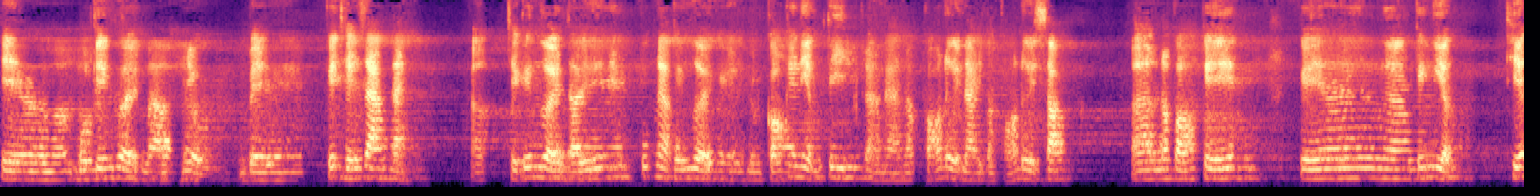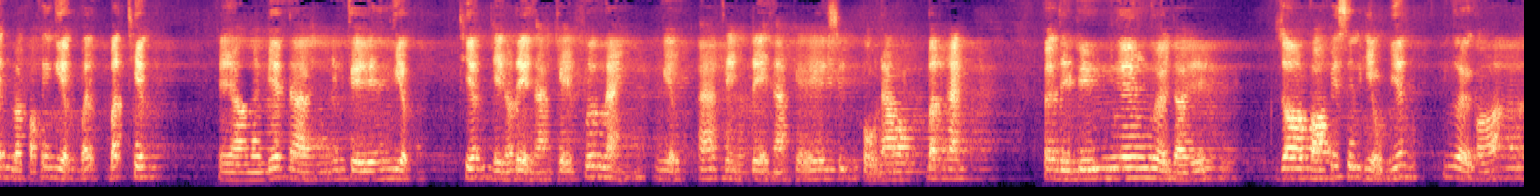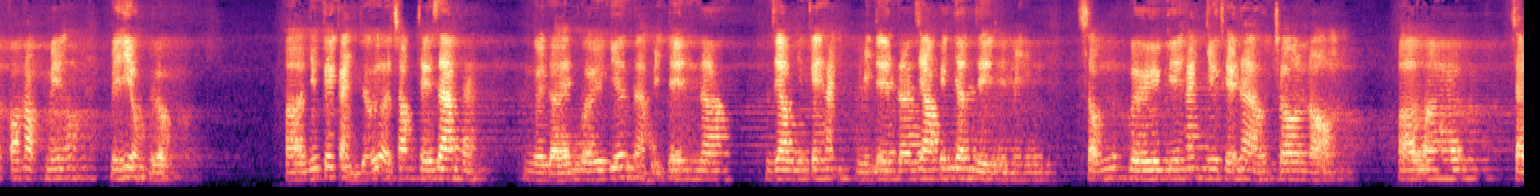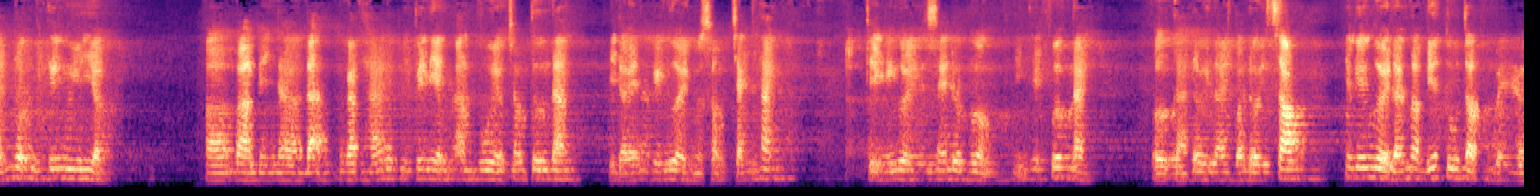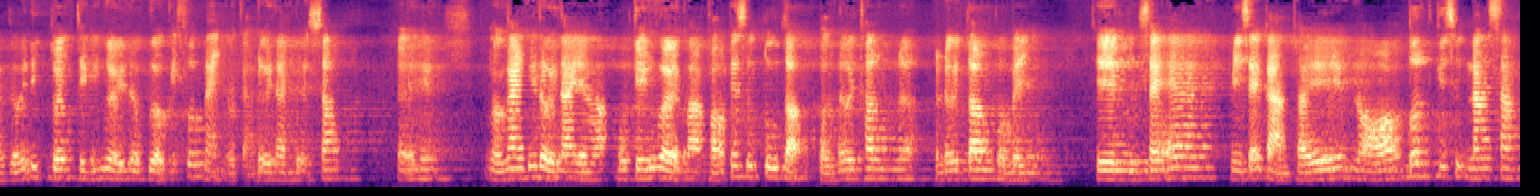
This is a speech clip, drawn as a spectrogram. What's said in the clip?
Thì à, một cái người mà hiểu về cái thế gian này Ờ, thì cái người đấy cũng là cái người có cái niềm tin rằng là nó có đời này và có đời sau. À, nó có cái cái ờ, cái nghiệp thiện và có cái nghiệp bất, bất thiện. Thì uh, mình biết là những cái nghiệp thiện thì nó để lại cái phước này nghiệp ác thì nó để lại cái sự khổ đau bất hạnh. Vậy thì cái người đấy do có cái sự hiểu biết người có có học mới mới hiểu được ở những cái cảnh giới ở trong thế gian này người đấy mới biết là mình nên uh, gieo những cái hạnh mình nên uh, gieo cái nhân gì thì mình sống với cái hạnh như thế nào cho nó uh, tránh được những cái nguy hiểm. Uh, và mình uh, đã gặt hái được những cái niềm an vui ở trong tương lai thì đấy là cái người mà sống tránh hạnh. Thì cái người sẽ được hưởng những cái phước này ở cả đời này và đời sau những cái người đấy mà biết tu tập về giới định tuệ thì cái người được hưởng cái phước này ở cả đời này đời sau. Ở ngay cái đời này à, một cái người mà có cái sự tu tập ở nơi thân ở nơi tâm của mình thì mình sẽ mình sẽ cảm thấy nó bớt cái sự năng xăng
